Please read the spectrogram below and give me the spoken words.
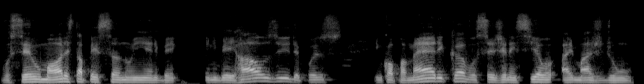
você, uma hora, está pensando em NBA, NBA House, depois em Copa América, você gerencia a imagem de um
